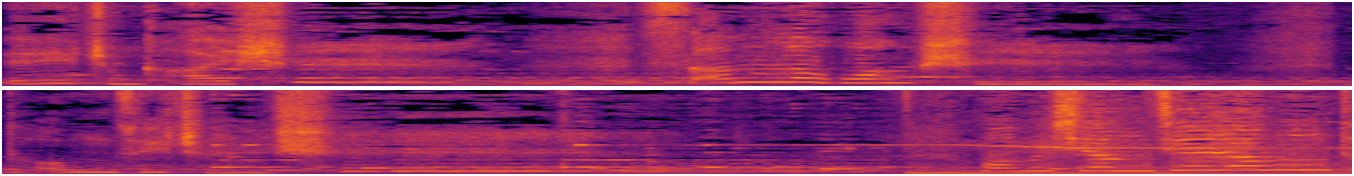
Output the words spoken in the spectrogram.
一种开始。散是，痛最真实。我们相接壤的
